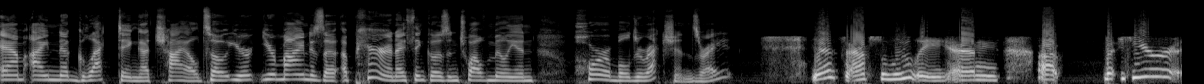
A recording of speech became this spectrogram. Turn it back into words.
am I neglecting a child? So your your mind as a, a parent, I think, goes in twelve million horrible directions, right? Yes, absolutely. And uh, but here,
